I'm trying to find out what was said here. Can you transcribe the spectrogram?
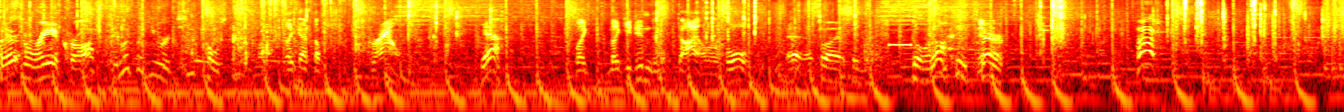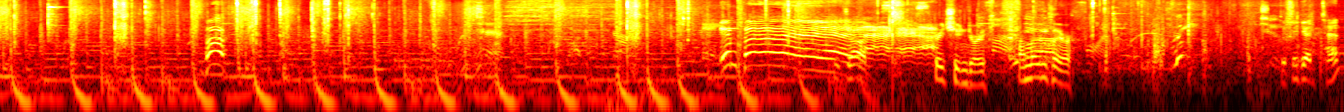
First array across, it looked like you were T-posting, like at the ground. yeah. Like like you didn't dial or hold. Yeah, that's why I said, what's going on there? Hop! Hop! Impact! Good job. Great shooting, Dory. I'm living clear. Did you get 10?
